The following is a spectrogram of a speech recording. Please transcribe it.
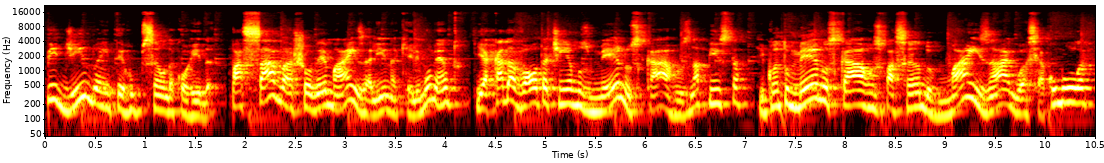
pedindo a interrupção da corrida. Passava a chover mais ali naquele momento e a cada volta tínhamos menos carros na pista, e quanto menos carros passando, mais água se acumula.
